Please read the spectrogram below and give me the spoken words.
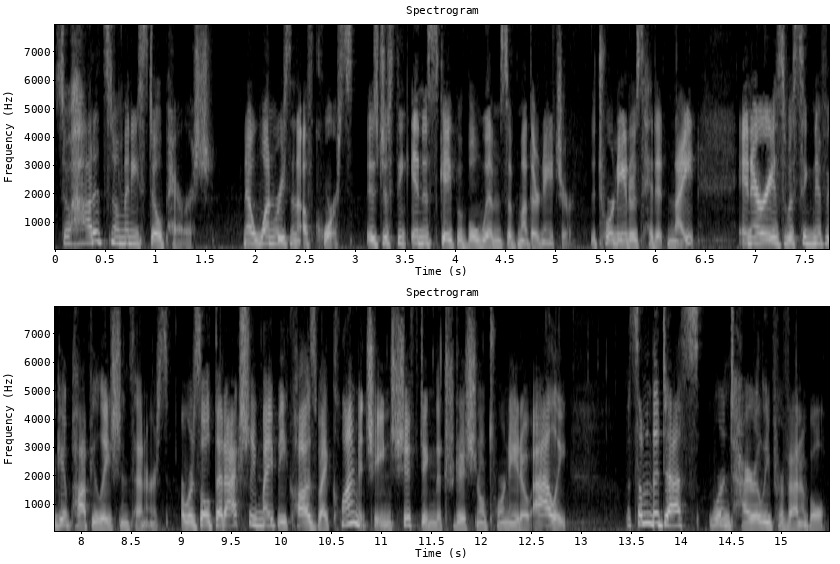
So, how did so many still perish? Now, one reason, of course, is just the inescapable whims of Mother Nature. The tornadoes hit at night in areas with significant population centers, a result that actually might be caused by climate change shifting the traditional tornado alley. But some of the deaths were entirely preventable.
